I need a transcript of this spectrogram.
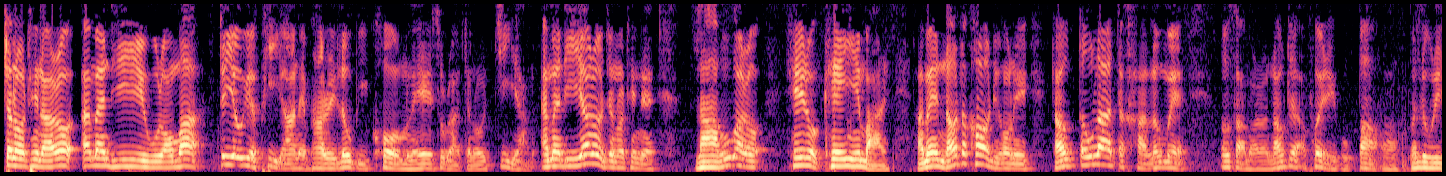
ကျွန်တော်ထင်တာတော့ MND ဟိုတော့မှတရုတ်ရဲ့ဖိအားနဲ့ဘာတွေလုပ်ပြီးခေါ်မလဲဆိုတာကျွန်တော်ကြည့်ရမယ် MND ကတော့ကျွန်တော်ထင်တယ်လာဖို့ကတော့ခဲတော့ခဲရင်းပါတယ်ဒါပေမဲ့နောက်တစ်ခေါက်ဒီကောင်လေးနောက်3လတစ်ခါလုံးမဲ့ ဥစ္စာမှာတော့နောက်တဲ့အဖွဲ့တွေကိုပအောင်ဘယ်လိုတွေ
